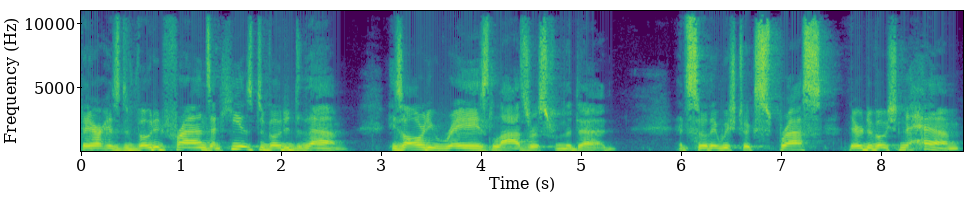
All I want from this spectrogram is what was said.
They are his devoted friends and he is devoted to them. He's already raised Lazarus from the dead. And so they wish to express their devotion to him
